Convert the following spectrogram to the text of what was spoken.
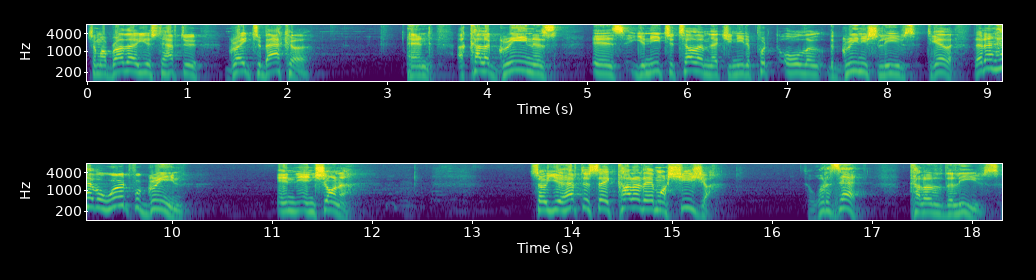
So my brother used to have to grate tobacco. And a color green is, is you need to tell them that you need to put all the, the greenish leaves together. They don't have a word for green in, in Shona. So you have to say color de mashizha. So what is that? Color of the leaves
